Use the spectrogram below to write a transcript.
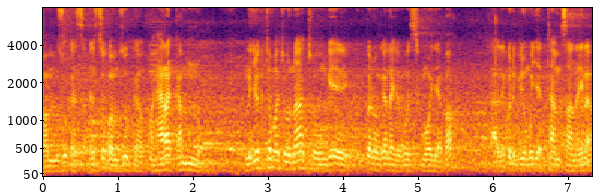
kwa mzuka, sio kwa mzuka, kwa haraka mno. Unajua kitu ambacho unacho ongee. Nilikuwa naongea na kiongozi siku moja hapa, alikodi video moja tamu sana, ila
